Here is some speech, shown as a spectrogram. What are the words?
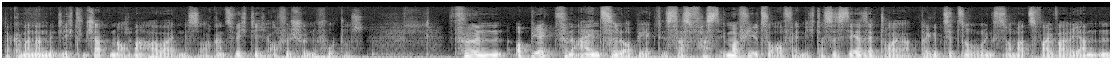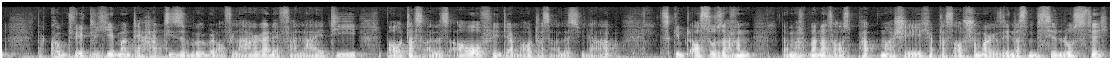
Da kann man dann mit Licht und Schatten auch mal arbeiten. Das ist auch ganz wichtig, auch für schöne Fotos. Für ein Objekt, für ein Einzelobjekt ist das fast immer viel zu aufwendig. Das ist sehr, sehr teuer. Da gibt es jetzt noch, übrigens noch mal zwei Varianten. Da kommt wirklich jemand, der hat diese Möbel auf Lager, der verleiht die, baut das alles auf, hinterher baut das alles wieder ab. Es gibt auch so Sachen, da macht man das aus Pappmaché. Ich habe das auch schon mal gesehen, das ist ein bisschen lustig,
